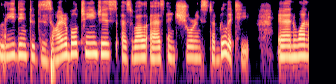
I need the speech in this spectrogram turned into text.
leading to desirable changes as well as ensuring stability. And when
